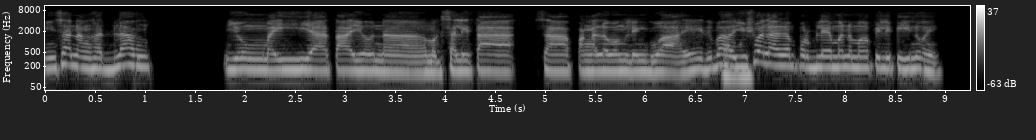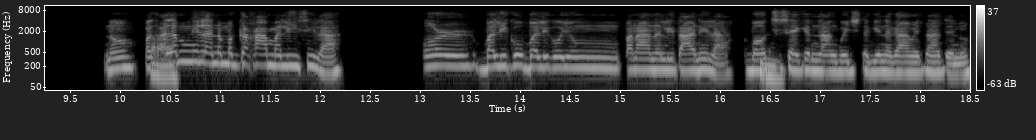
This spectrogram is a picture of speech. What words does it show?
minsan ang hadlang yung mahihiya tayo na magsalita sa pangalawang lengguwahe, 'di ba? Oo. Usual lang problema ng mga Pilipino eh. No? Pag Oo. alam nila na magkakamali sila or baliko-baliko yung pananalita nila about Mm. sa second language na ginagamit natin, no?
